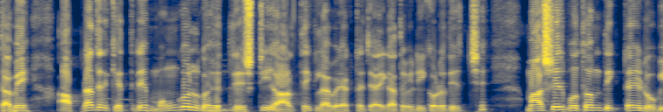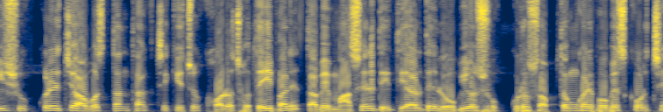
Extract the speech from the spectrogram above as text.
তবে আপনাদের ক্ষেত্রে মঙ্গল গ্রহের দৃষ্টি আর্থিক লাভের একটা জায়গা তৈরি করে দিচ্ছে। মাসের প্রথম দিকটায় রবি শুক্রের যে অবস্থান থাকছে, কিছু খরচ হতেই পারে, তবে মাসের দ্বিতীয়ার্ধে রবি ও শুক্র সপ্তম ঘরে প্রবেশ করছে।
